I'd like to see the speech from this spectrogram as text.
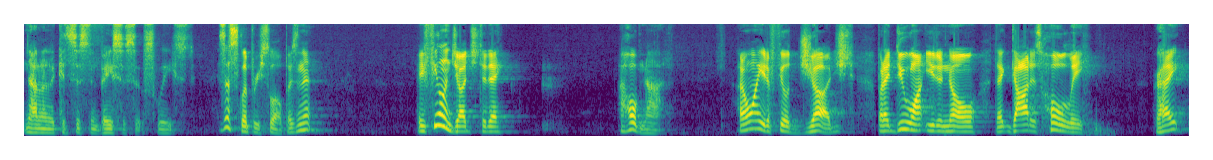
Not on a consistent basis, at least. It's a slippery slope, isn't it? Are you feeling judged today? I hope not. I don't want you to feel judged, but I do want you to know that God is holy, right?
